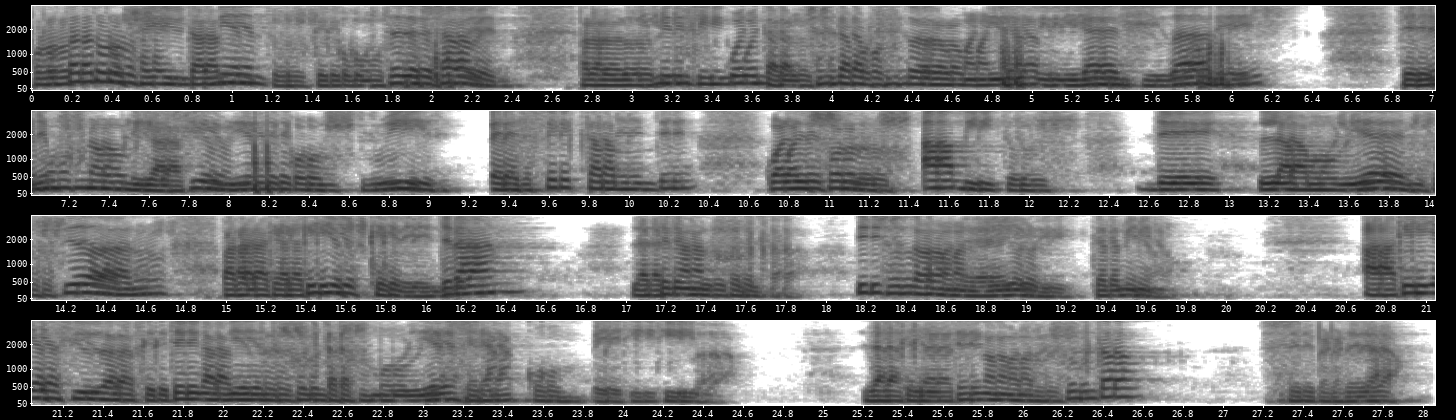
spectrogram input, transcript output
Por lo tanto, los ayuntamientos, que como ustedes saben, para el 2050 el 80% de la humanidad vivirá en ciudades, tenemos una obligación y es de construir perfectamente cuáles son los ámbitos de la movilidad de nuestros ciudadanos para que aquellos que vendrán la tengan resuelta. Dicho de otra manera, Jordi, termino. Aquella ciudad que tenga bien resuelta su movilidad será competitiva. La que la tenga mal resuelta se perderá.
